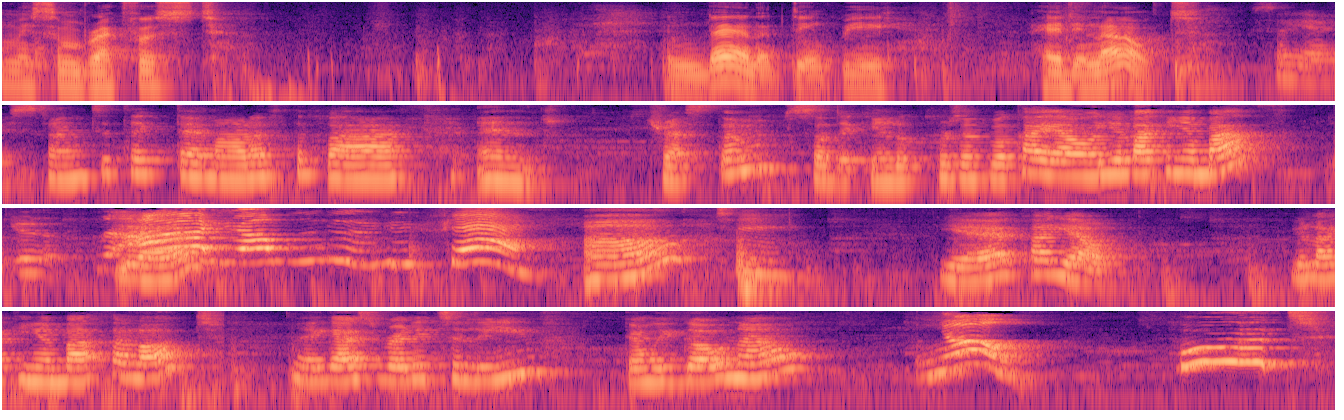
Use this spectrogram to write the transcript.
Made some breakfast. And then I think we heading out. So yeah, it's time to take them out of the bath and dress them so they can look presentable. Kaya, are you liking your bath? Yeah. Huh? Mm. Yeah, Kaya. You liking your bath a lot? Are you guys ready to leave? Can we go now? No. What?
